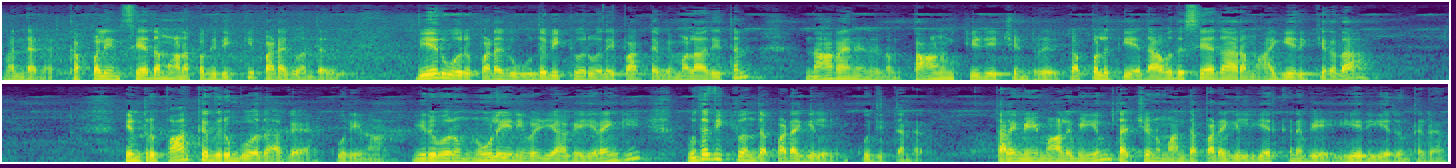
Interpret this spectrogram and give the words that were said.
வந்தனர். கப்பலின் சேதமான பகுதிக்கு படகு வந்தது. வேறு ஒரு படகு உதவிக்கு வருவதை பார்த்த விமலாதித்தன் நாராயணனிடம் தானும் கீழே சென்று கப்பலுக்கு ஏதாவது சேதாரம் ஆகியிருக்கிறதா? என்று பார்க்க விரும்புவதாக கூறினான். இருவரும் நூலேணி வழியாக இறங்கி உதவிக்கு வந்த படகில் குதித்தனர். தலைமை மாலுமியும் தச்சனும் அந்த படகில் ஏற்கனவே ஏறியிருந்தனர்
